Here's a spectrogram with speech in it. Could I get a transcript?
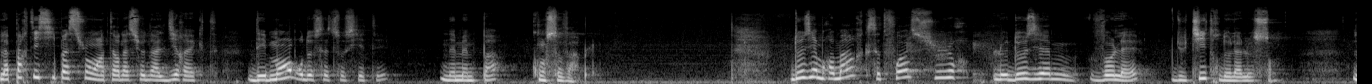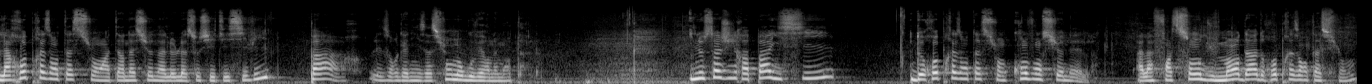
la participation internationale directe des membres de cette société n'est même pas concevable. Deuxième remarque, cette fois sur le deuxième volet du titre de la leçon, la représentation internationale de la société civile par les organisations non gouvernementales. Il ne s'agira pas ici de représentation conventionnelle à la façon du mandat de représentation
